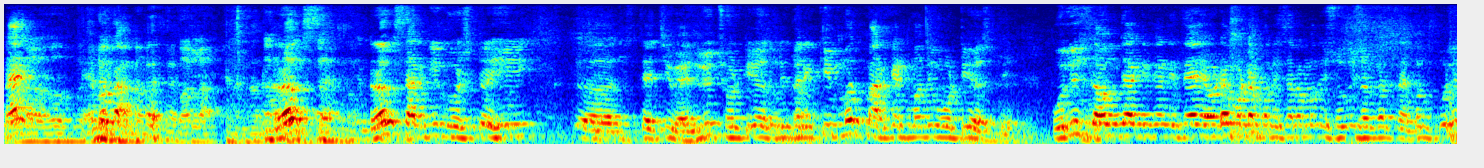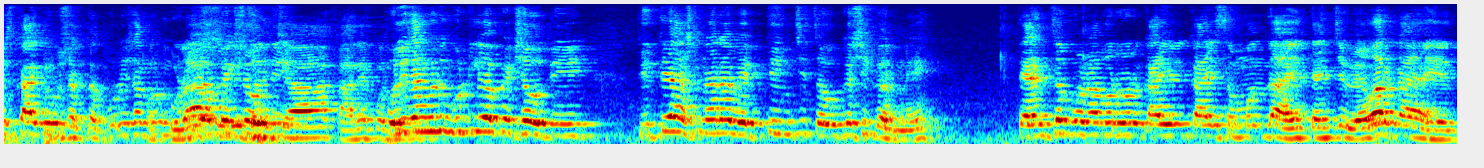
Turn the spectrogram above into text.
नाही हे बघा ड्रग्स ड्रग्स सारखी गोष्ट ही त्याची व्हॅल्यू छोटी असली तरी किंमत मार्केटमध्ये मोठी असते. पोलीस जाऊन त्या ठिकाणी त्या एवढ्या मोठ्या परिसरामध्ये शोधू शकत नाही. पण पोलीस काय करू शकतात? पोलिसांकडून कुठली अपेक्षा होती? पोलिसांकडून कुठली अपेक्षा होती? तिथे असणाऱ्या व्यक्तींची चौकशी करणे. त्यांचं कोणाबरोबर काय काय संबंध आहेत? त्यांचे व्यवहार काय आहेत?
